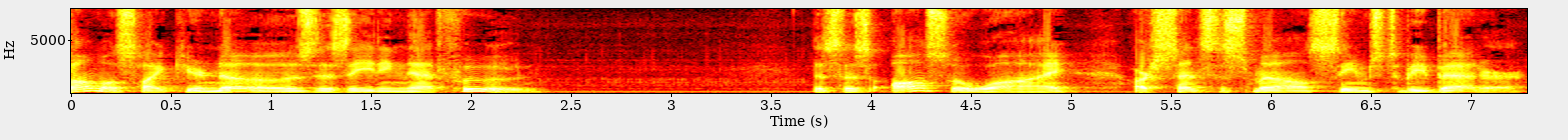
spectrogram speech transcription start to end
almost like your nose is eating that food. This is also why our sense of smell seems to be better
